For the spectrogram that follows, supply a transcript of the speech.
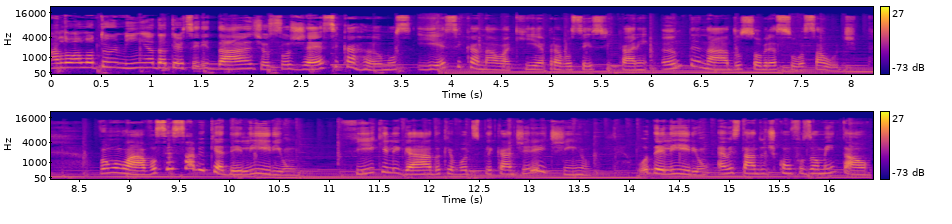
Alô, alô, turminha da terceira idade. Eu sou Jéssica Ramos e esse canal aqui é para vocês ficarem antenados sobre a sua saúde. Vamos lá, você sabe o que é delírio? Fique ligado que eu vou te explicar direitinho. O delírio é um estado de confusão mental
